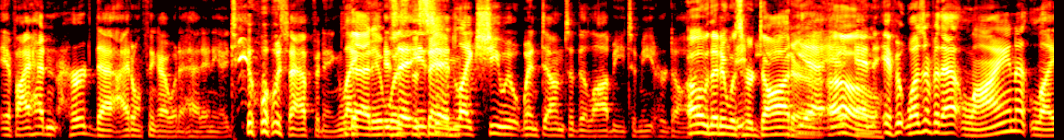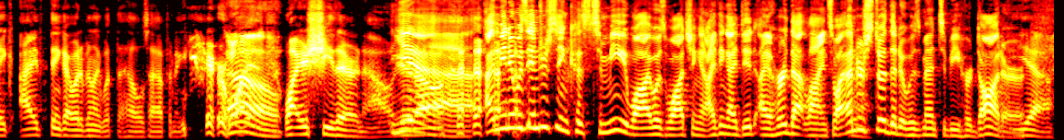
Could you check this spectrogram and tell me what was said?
if I hadn't heard that, I don't think I would have had any idea what was happening. Like That it was said, the he said like she w- went down to the lobby to meet her daughter. Oh, that it was her daughter. Yeah, and, oh. and if it wasn't for that line, like I think I would have been like, "What the hell is happening here? Oh. Why, why is she there now?" You yeah i mean it was interesting because to me while i was watching it i think i did i heard that line so i understood that it was meant to be her daughter yeah,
